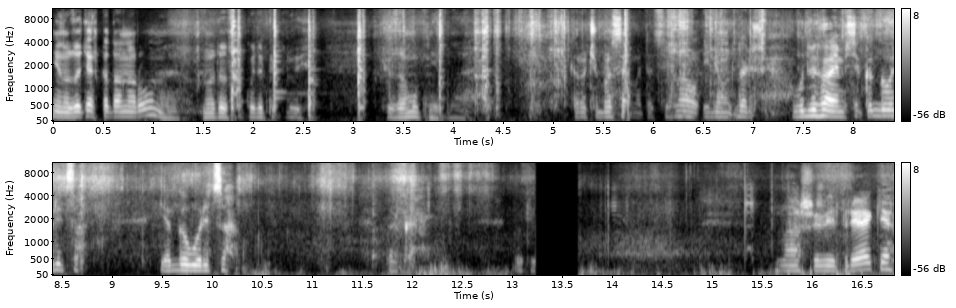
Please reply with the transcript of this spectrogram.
Не, ну затяжка там она ровная, но это с какой-то петлей. Что замут, не знаю. Короче, бросаем этот сигнал, идем дальше. Выдвигаемся, как говорится. Як говорится. Так. Вот. Наши ветряки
